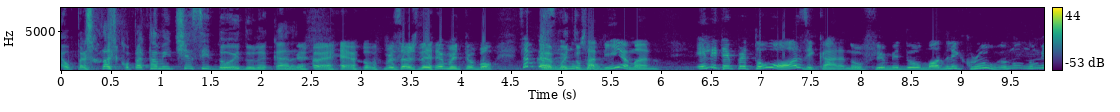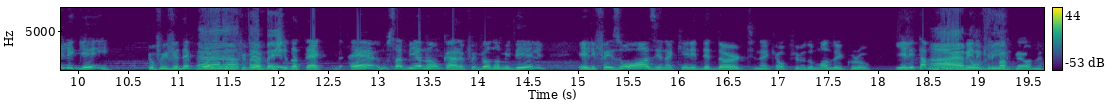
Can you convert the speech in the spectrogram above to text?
é um personagem completamente esse doido, né, cara? É, o personagem dele é muito bom. Sabe o que é eu muito não bom. sabia, mano? Ele interpretou o Ozzy, cara, no filme do Modley Crew. Eu não, não me liguei. Eu fui ver depois é, quando eu fui ver a ficha da Tech. É, eu não sabia não, cara. Eu fui ver o nome dele. Ele fez o Ozzy naquele The Dirt, né, que é o filme do Modley Crew. E ele tá muito ah, bem naquele vi. papel, né?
